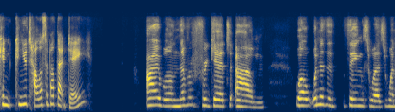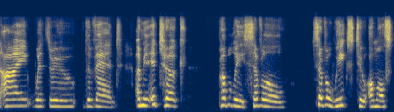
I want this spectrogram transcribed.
can can you tell us about that day? I will never forget um well, one of the things was when I went through the vent, I mean, it took probably several several weeks to almost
